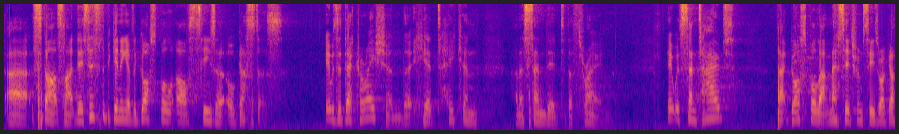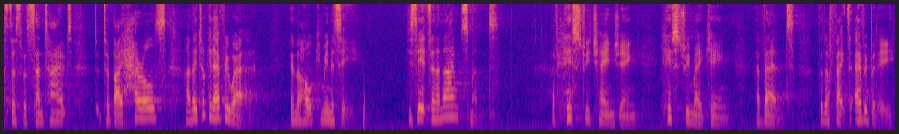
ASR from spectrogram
uh, starts like this. This is the beginning of the Gospel of Caesar Augustus. It was a declaration that he had taken and ascended to the throne. It was sent out, that gospel, that message from Caesar Augustus was sent out to, to by heralds, and they took it everywhere in the whole community. You see, it's an announcement of history changing, history making event that affects everybody,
